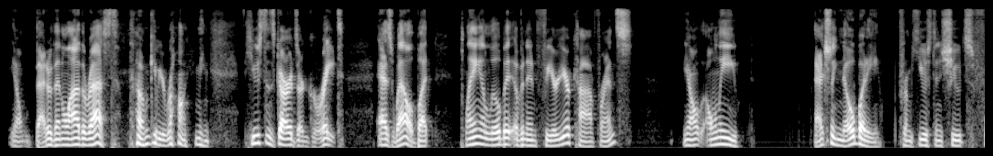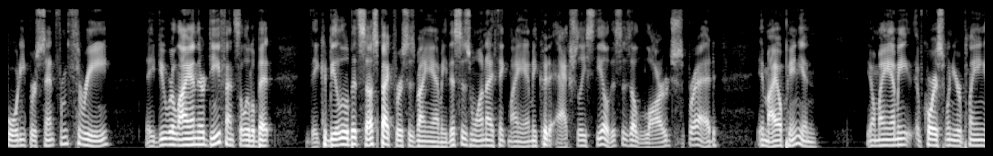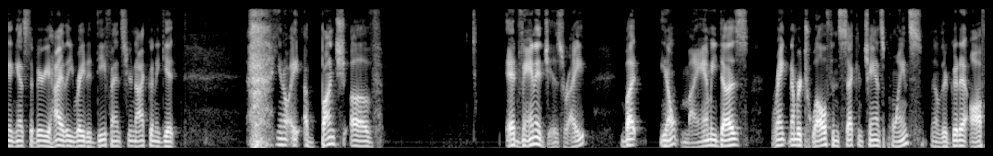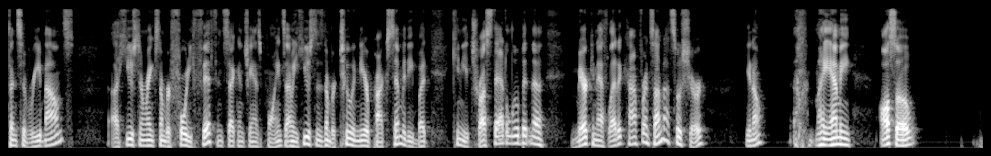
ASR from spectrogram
you know, better than a lot of the rest. Don't get me wrong. I mean, Houston's guards are great as well. But playing a little bit of an inferior conference, you know, only actually nobody from Houston shoots 40% from three. They do rely on their defense a little bit. They could be a little bit suspect versus Miami. This is one I think Miami could actually steal. This is a large spread, in my opinion. You know, Miami, of course, when you're playing against a very highly rated defense, you're not going to get, you know, a, a bunch of advantages, right? But, you know, Miami does rank number 12th in second chance points. You know, they're good at offensive rebounds. Uh, Houston ranks number 45th in second chance points. I mean, Houston's number two in near proximity, but can you trust that a little bit in the American Athletic Conference? I'm not so sure. You know, Miami also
